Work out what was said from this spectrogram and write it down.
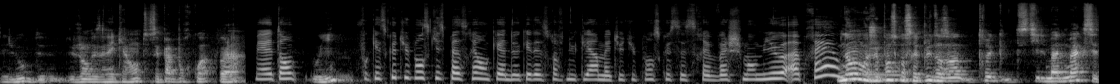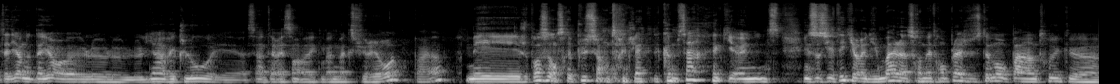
des looks de, de gens des années 40, on sait pas pourquoi. Voilà. Mais attends, Oui. qu'est-ce que tu penses qui se passerait en cas de catastrophe nucléaire, Mathieu? Tu penses que ce serait vachement mieux après ou- Non, moi je pense qu'on serait plus dans un truc style Mad Max, c'est-à-dire d'ailleurs euh, le, le- le lien avec l'eau est assez intéressant avec Mad Max Fury Road, par exemple. Mais je pense qu'on serait plus sur un truc là, comme ça, qui a une, une société qui aurait du mal à se remettre en place justement, pas un truc, euh,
